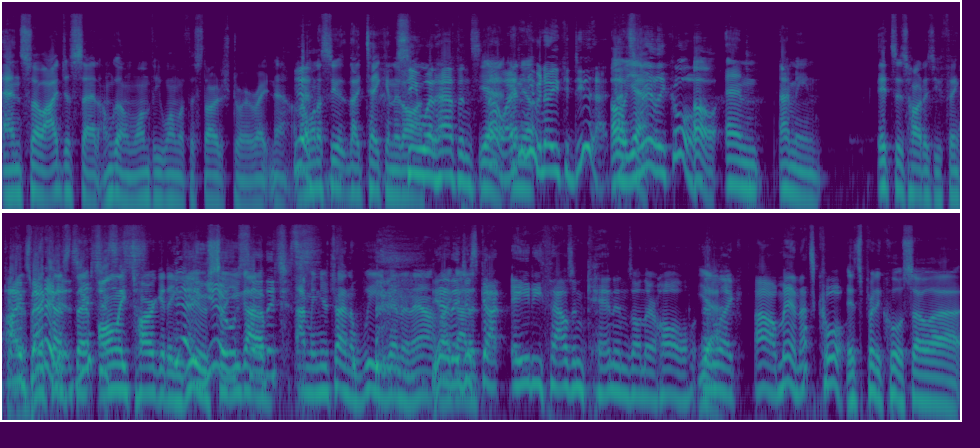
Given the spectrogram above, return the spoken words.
And so I just said, I'm going one v one with the Star Destroyer right now. Yeah. I want to see it like taking it see on. what happens. Yeah, oh, I and didn't even know you could do that. Oh, That's yeah. really cool. Oh, and I mean, it's as hard as you think it I is bet because is. they're You're just- only targeting yeah, you, so you, you so gotta. they just- I mean, you're trying to weave in and out. Yeah, I they gotta- just got eighty thousand cannons on their hull. Yeah. And like, oh man, that's cool. It's pretty cool. So uh,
